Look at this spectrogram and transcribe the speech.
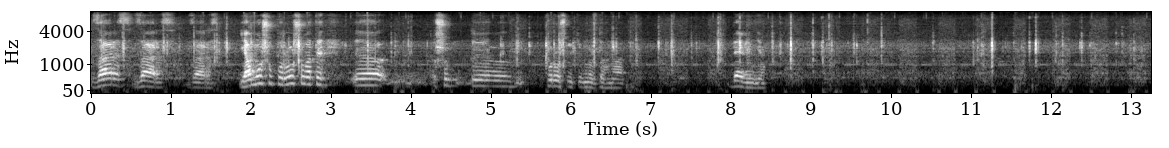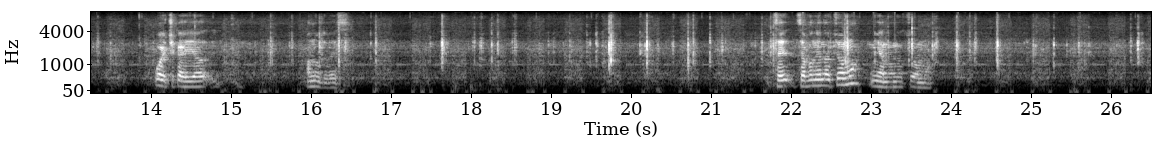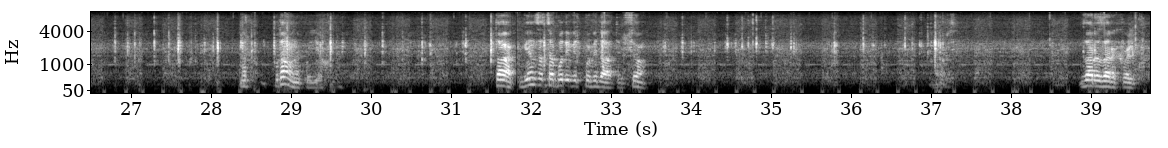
Зараз, зараз, зараз. Я мушу порушувати, е, щоб е, порушників наздогнати. Де він є? Ой, чекай, я. А ну дивись. Це, це вони на цьому? Ні, не на цьому. На... Куди вони поїхали? Так, він за це буде відповідати. Все. Зараз, зараз, хвильку.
